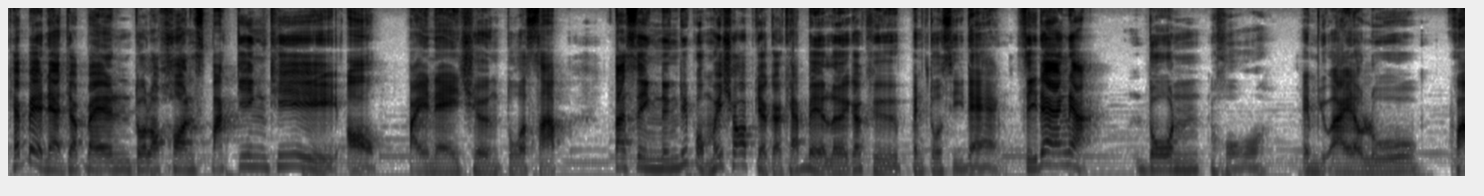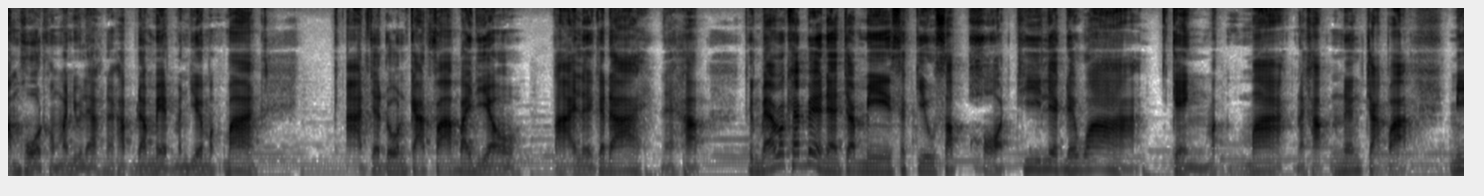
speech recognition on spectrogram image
แคปเบตเนี่ยจะเป็นตัวละครสปาร์กิ้งที่ออกไปในเชิงตัวซับแต่สิ่งหนึ่งที่ผมไม่ชอบเกี่ยวกับแคปเบตเลยก็คือเป็นตัวสีแดง สีแดงเนี่ยโดนโห MUI เรารู้ความโหดของมันอยู่แล้วนะครับดาเมจมันเยอะมากๆ อาจจะโดนการ์ดฟ้าใบเดียวตายเลยก็ได้นะครับ ถึงแม้ว่าแคปเบตเนี่ยจะมีสกิลซับพอร์ตที่เรียกได้ว่า เก่งมากๆนะครับ เนื่องจากว่ามี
